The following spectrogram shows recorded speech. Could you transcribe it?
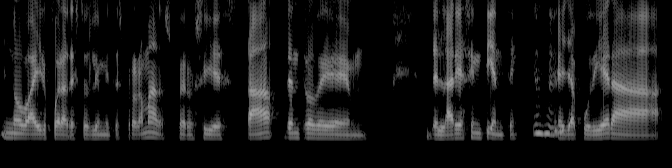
no va a ir fuera de estos límites programados, pero si está dentro de, del área sintiente, Ujú. ella pudiera,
